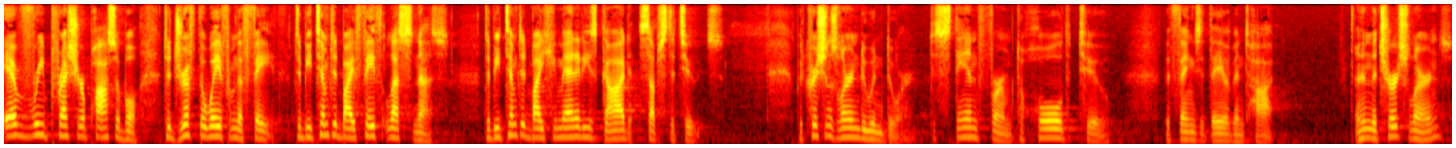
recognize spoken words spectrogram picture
every pressure possible to drift away from the faith, to be tempted by faithlessness, to be tempted by humanity's God substitutes. But Christians learn to endure, to stand firm, to hold to the things that they have been taught. And then the church learns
